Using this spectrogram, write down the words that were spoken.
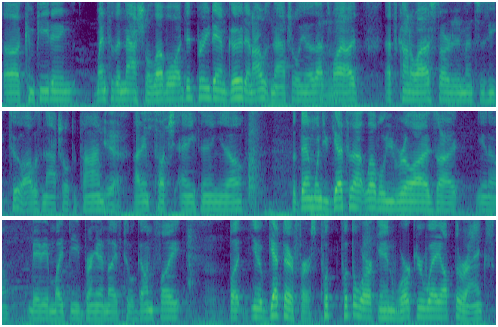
uh, competing, went to the national level. I did pretty damn good, and I was natural. You know, that's Mm-hmm. why I. That's kind of why I started in men's physique too. I was natural at the time. Yeah. I didn't touch anything. You know, but then when you get to that level, you realize, all right, you know, maybe it might be bringing a knife to a gunfight. But you know, get there first. Put put the work in. Work your way up the ranks.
